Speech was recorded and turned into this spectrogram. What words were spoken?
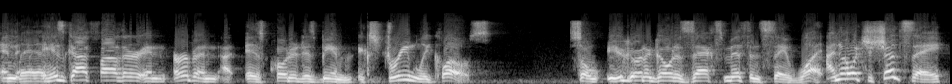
And Man. his godfather and Urban uh, is quoted as being extremely close. So you're going to go to Zach Smith and say what? I know what you should say,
